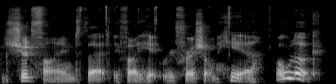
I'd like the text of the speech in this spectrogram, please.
we should find that if I hit refresh on here, oh look,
